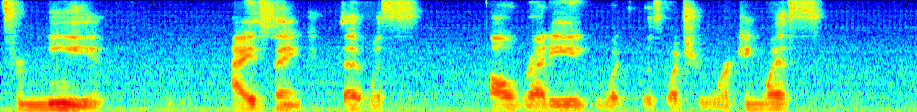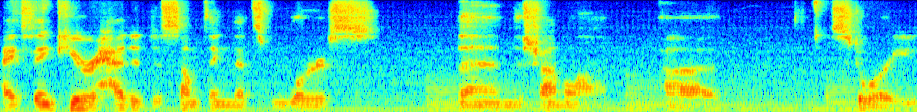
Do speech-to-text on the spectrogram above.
for me, I think that with already what with what you're working with, I think you're headed to something that's worse than the Shyamalan uh, story,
